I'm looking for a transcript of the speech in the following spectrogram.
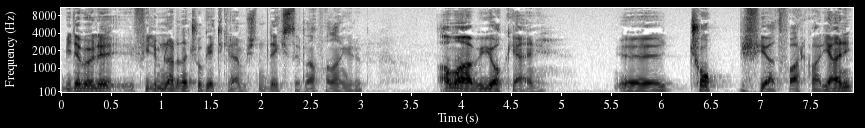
Bir de böyle filmlerden çok etkilenmiştim. Dexter'dan falan görüp. Ama abi yok yani. Ee, çok bir fiyat farkı var. Yani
